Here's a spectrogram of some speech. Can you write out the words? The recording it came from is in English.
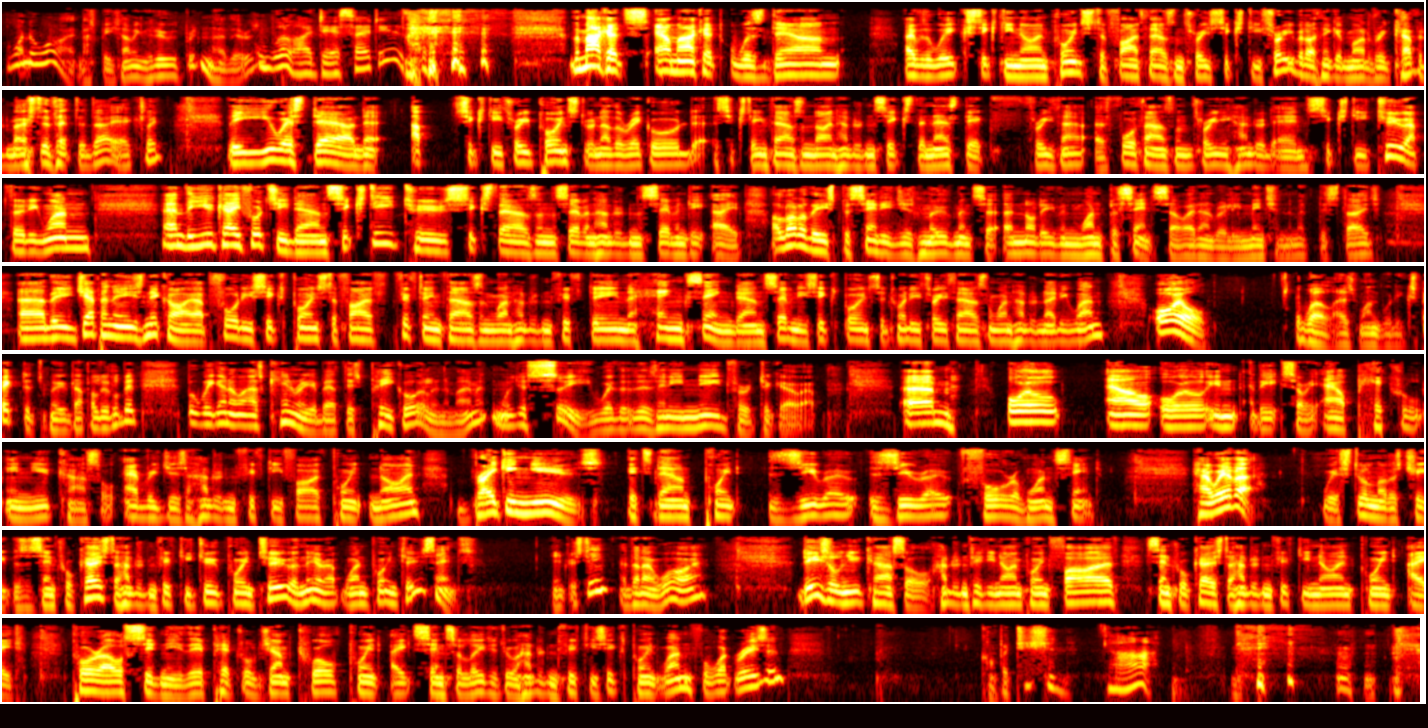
I wonder why. It must be something to do with Britain over there, isn't it? Well, I dare say it is. the markets, our market was down over the week, 69 points to 5,363, but I think it might have recovered most of that today, actually. The US Dow up 63 points to another record, 16,906. The Nasdaq, uh, 4,362, up 31. And the UK FTSE down 60 to 6,778. A lot of these percentages movements are, not even 1%, so I don't really mention them at this stage. Uh, the Japanese Nikkei up 46 points to 15,115. The Hang Seng down 76 points to 23,181. Oil well, as one would expect, it's moved up a little bit, but we're going to ask Henry about this peak oil in a moment, and we'll just see whether there's any need for it to go up. Um, oil, our oil in the sorry, our petrol in Newcastle averages 155.9. Breaking news: it's down 0.004 of one cent. However, we're still not as cheap as the Central Coast, 152.2, and they're up 1.2 cents. Interesting. I don't know why. Diesel Newcastle 159.5, Central Coast 159.8. Poor old Sydney, their petrol jumped 12.8 cents a litre to 156.1. For what reason? Competition. Ah.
